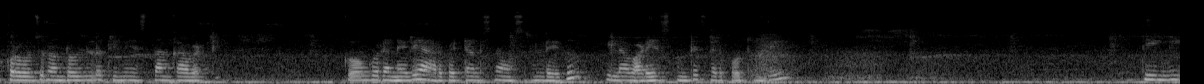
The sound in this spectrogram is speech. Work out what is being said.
ఒక రోజు రెండు రోజుల్లో తినేస్తాం కాబట్టి గోంగూర అనేది ఆరబెట్టాల్సిన అవసరం లేదు. ఇలా వడేసుకుంటే సరిపోతుంది. దీన్ని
